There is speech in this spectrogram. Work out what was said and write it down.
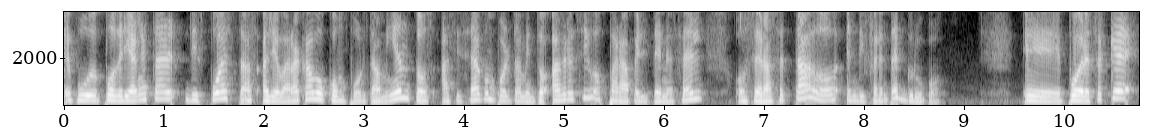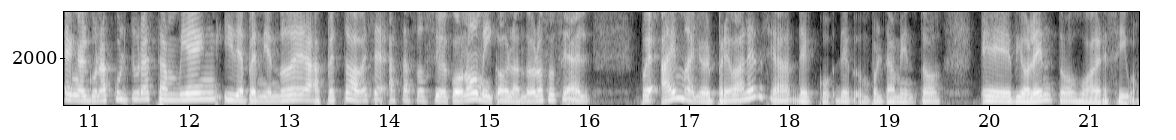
eh, podrían estar dispuestas a llevar a cabo comportamientos, así sea comportamientos agresivos, para pertenecer o ser aceptados en diferentes grupos. Eh, por eso es que en algunas culturas también, y dependiendo de aspectos a veces hasta socioeconómicos, hablando de lo social, pues hay mayor prevalencia de, comportamientos eh, violentos o agresivos.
